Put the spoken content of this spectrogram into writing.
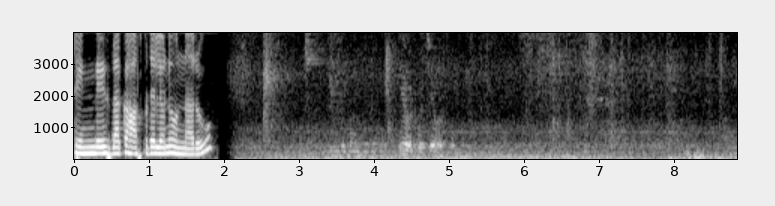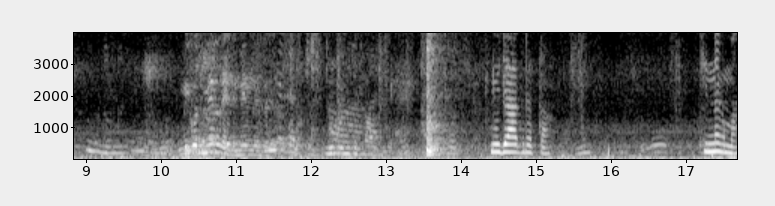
టెన్ డేస్ దాకా హాస్పిటల్లోనే ఉన్నారు. నువ్వు జాగ్రత్త. చిన్నగమ్మా.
